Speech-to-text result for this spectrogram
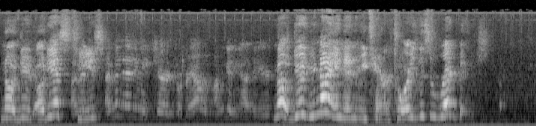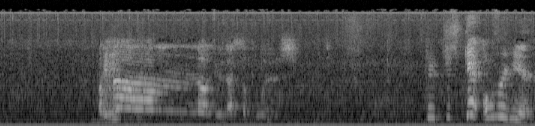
No, dude, I'm in, ODSTs. I'm in enemy territory. I'm, I'm getting out of here. No, dude, you're not in enemy territory. This is red base. Um, no, dude, that's the blues. Dude, just get over here.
